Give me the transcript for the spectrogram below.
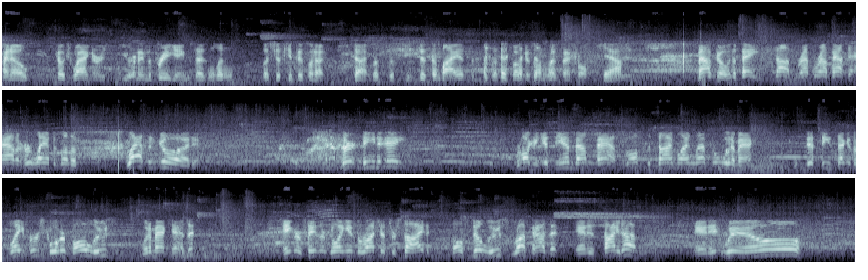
I know Coach Wagner, you heard in the pregame, says, well, let's, let's just get this one done. done. Let's just keep system bias and let's focus on West Central. Yeah. Malco in the paint. Stops. Wrap around pass to Abbott. Her layup is on the glass and good. 13 to 8. Braga gets the inbound pass. Cross the timeline left for Winamac. 15 seconds to play, first quarter. Ball loose. Winamac has it. Ingram saves going into the Rochester side. Ball still loose. Ruff has it and is tied up. And it will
